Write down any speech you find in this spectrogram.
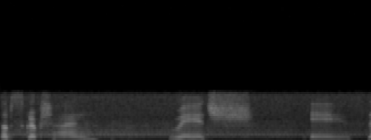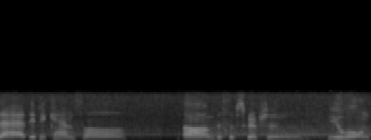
subscription, which is that if you cancel um, the subscription, you won't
